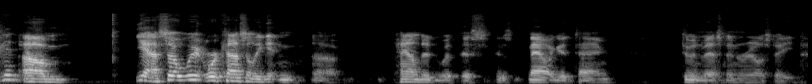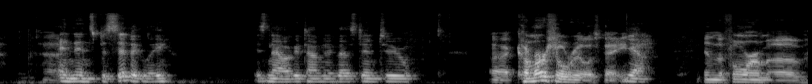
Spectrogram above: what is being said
Good. Cup. Um, yeah, so we're, we're constantly getting uh, pounded with this is now a good time to invest in real estate. Uh, and then specifically, is now a good time to invest into? uh, commercial real estate Yeah, in the form of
